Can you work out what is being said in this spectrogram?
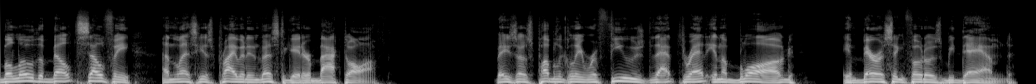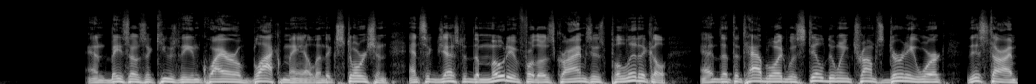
below the belt selfie unless his private investigator backed off. Bezos publicly refused that threat in a blog, Embarrassing Photos Be Damned. And Bezos accused the Enquirer of blackmail and extortion and suggested the motive for those crimes is political and that the tabloid was still doing Trump's dirty work, this time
